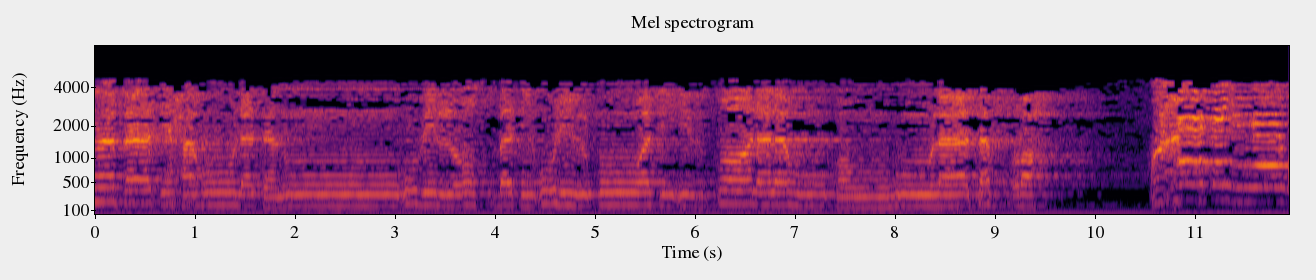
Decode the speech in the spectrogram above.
مفاتحه لتنوء بالعصبة أولي القوة إذ قال له قومه لا تفرح وآتيناه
